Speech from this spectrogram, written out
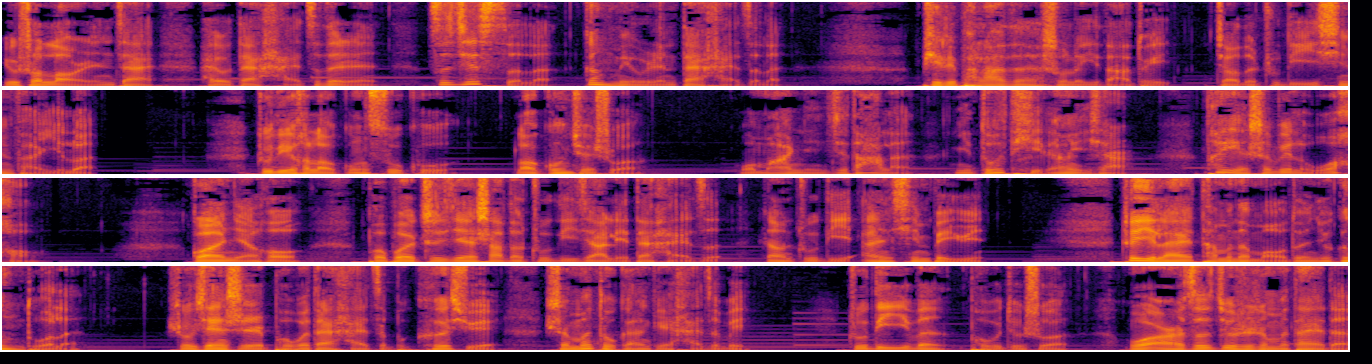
又说老人在，还有带孩子的人，自己死了更没有人带孩子了。噼里啪啦的说了一大堆，搅得朱迪心烦意乱。朱迪和老公诉苦，老公却说。我妈年纪大了，你多体谅一下，她也是为了我好。过完年后，婆婆直接杀到朱迪家里带孩子，让朱迪安心备孕。这一来，他们的矛盾就更多了。首先是婆婆带孩子不科学，什么都敢给孩子喂。朱迪一问，婆婆就说：“我儿子就是这么带的，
